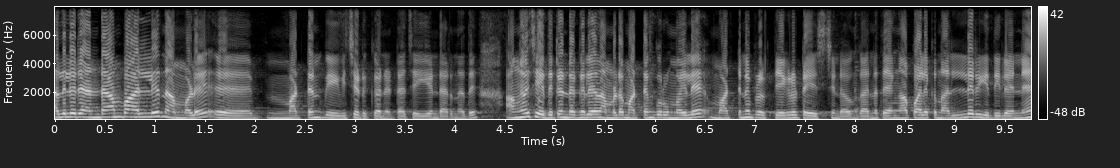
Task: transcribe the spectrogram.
അതിൽ രണ്ടാം പാലിൽ നമ്മൾ മട്ടൻ വേവിച്ചെടുക്കുകയാണ് കേട്ടോ ചെയ്യേണ്ടായിരുന്നത്. അങ്ങനെ ചെയ്തിട്ടുണ്ടെങ്കിൽ നമ്മുടെ മട്ടൻ കുറുമയിൽ മട്ടന് പ്രത്യേക ടേസ്റ്റ് ഉണ്ടാകും കാരണം തേങ്ങാപ്പാലൊക്കെ നല്ല രീതിയിൽ തന്നെ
